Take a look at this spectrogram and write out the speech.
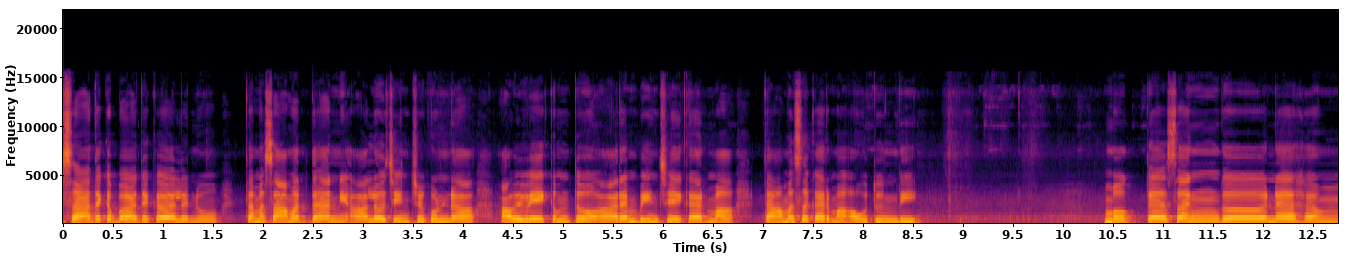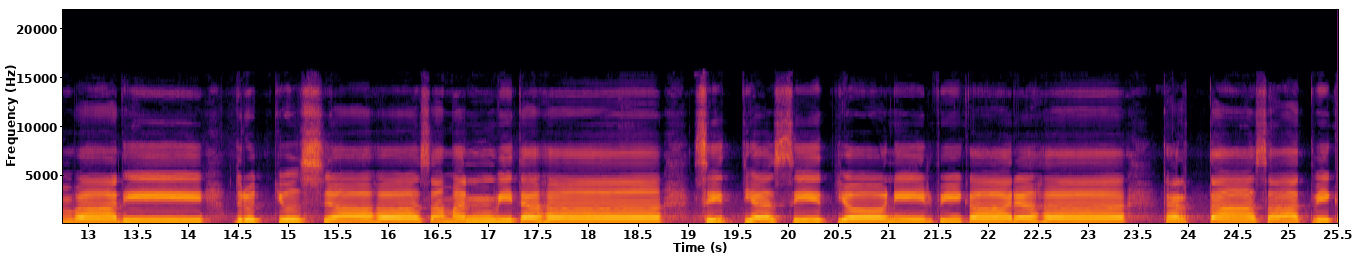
సాధక బాధకాలను తమ సామర్థ్యాన్ని ఆలోచించకుండా అవివేకంతో ఆరంభించే కర్మ తామస కర్మ అవుతుంది. मुक्तसङ्गो नहं नहंवाधी धृत्युस्याः समन्वितः। सिद्ध्यसिद्ध्यो निर्विकारः कर्ता सात्विक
